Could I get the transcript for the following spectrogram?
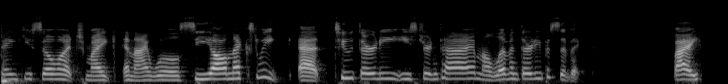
thank you so much, Mike. And I will see y'all next week at 2.30 Eastern Time, 11.30 Pacific. Bye.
